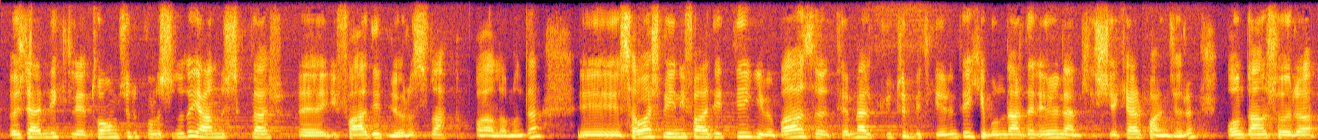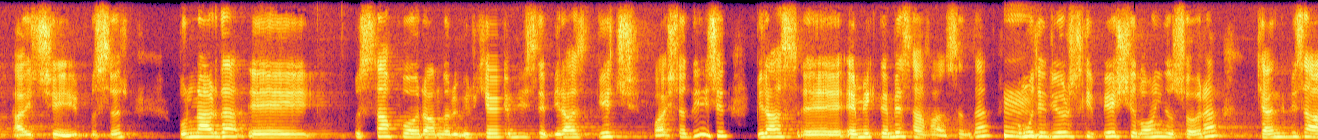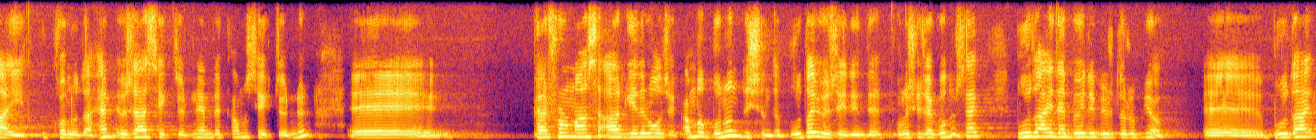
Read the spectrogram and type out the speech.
özellikle tohumculuk konusunda da yanlışlıklar e, ifade ediyor ıslah bağlamında. E, Savaş Bey'in ifade ettiği gibi bazı temel kültür bitkilerinde ki bunlardan en önemlisi şeker pancarı, ondan sonra ayçiçeği, mısır. Bunlarda e, ıslah programları ülkemizde biraz geç başladığı için biraz e, emekleme safhasında umut ediyoruz ki 5 yıl 10 yıl sonra kendimize ait bu konuda hem özel sektörün hem de kamu sektörünün e, performansı argeleri olacak. Ama bunun dışında buğday özelinde konuşacak olursak buğdayda böyle bir durum yok. E, buğday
